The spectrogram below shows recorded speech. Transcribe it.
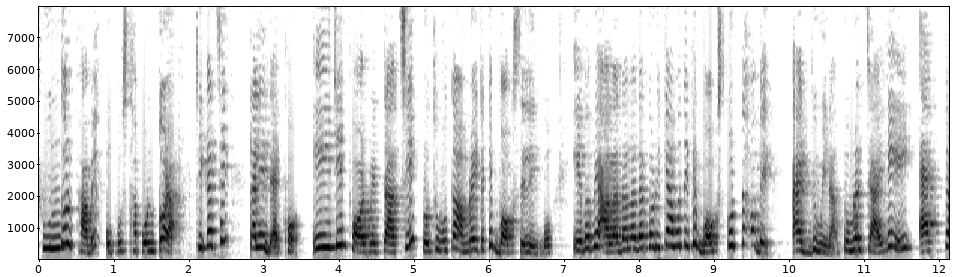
সুন্দরভাবে উপস্থাপন করা। ঠিক আছে? তাহলে দেখো, এই যে ফরম্যাটটা আছে, প্রথমত আমরা এটাকে বক্সে লিখব। এভাবে আলাদা আলাদা করে কি আমাদেরকে বক্স করতে হবে? একদমই না। তোমরা চাইলে এই একটা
